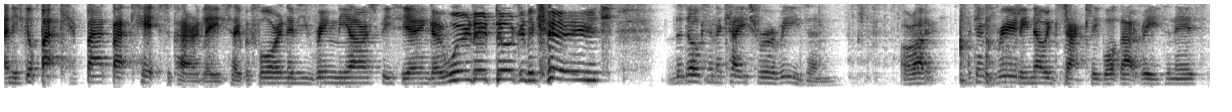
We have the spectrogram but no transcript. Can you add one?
And he's got back bad back hips apparently. So before any of you ring the RSPCA and go, "Why that dog in a cage?" The dog's in a cage for a reason. All right. I don't really know exactly what that reason is,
